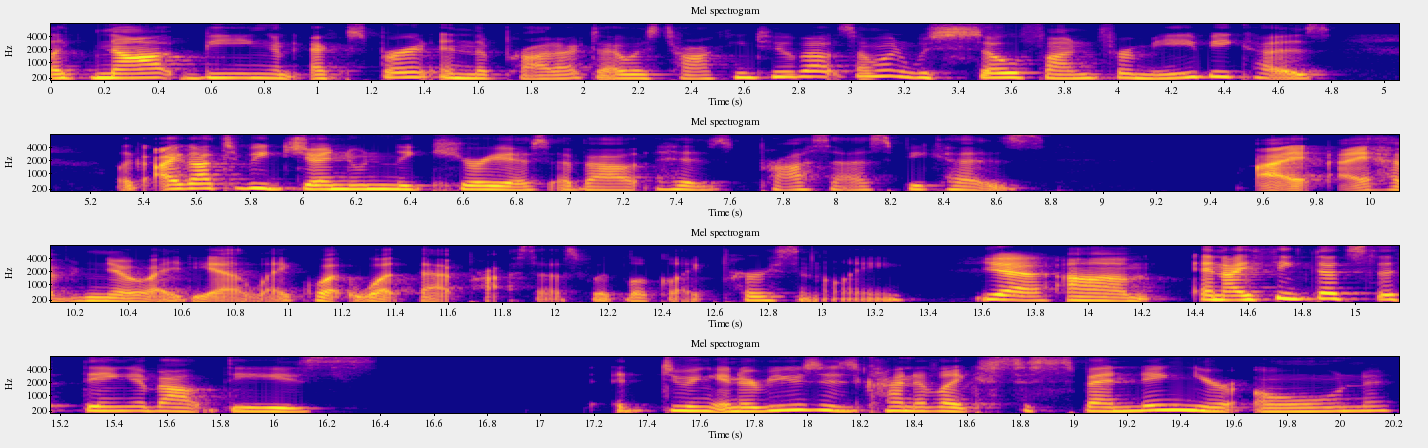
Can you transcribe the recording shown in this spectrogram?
like not being an expert in the product I was talking to about someone was so fun for me because like I got to be genuinely curious about his process because I I have no idea like what what that process would look like personally. Yeah. Um, and I think that's the thing about these uh, doing interviews is kind of like suspending your own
